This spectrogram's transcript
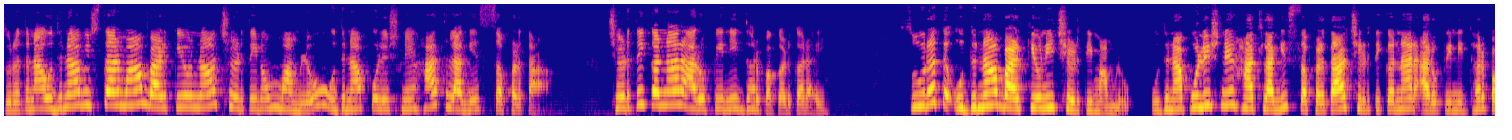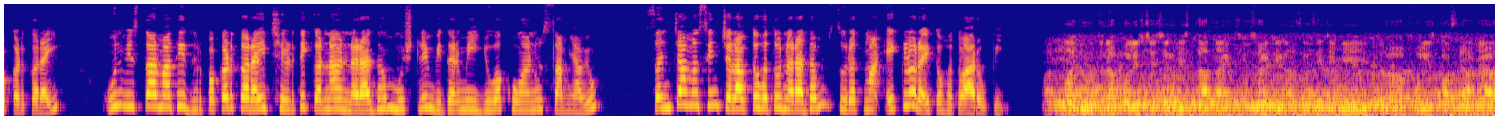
સુરતના ઉધના વિસ્તારમાં બાળકીઓના છેડતીનો મામલો. ઉધના પોલીસને હાથ લાગી સફળતા. છેડતી કરનાર આરોપીની ધરપકડ કરાઈ. સુરત ઉધના બાળકીઓની છેડતી મામલો. ઉધના પોલીસને હાથ લાગી સફળતા છેડતી કરનાર આરોપીની ધરપકડ કરાઈ. ઉન વિસ્તારમાંથી ધરપકડ કરાઈ છેડતી કરનાર નરાધમ મુસ્લિમ વિધર્મી યુવક હોવાનું સામે આવ્યું. સંચા મશીન ચલાવતો હતો નરાધમ, સુરતમાં એકલો રહેતો હતો આરોપી. હાલમાં જ ઉધના પોલીસ સ્ટેશન વિસ્તારના એક સોસાયટીના સીસીટીવી પોલીસ પાસે આવ્યા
